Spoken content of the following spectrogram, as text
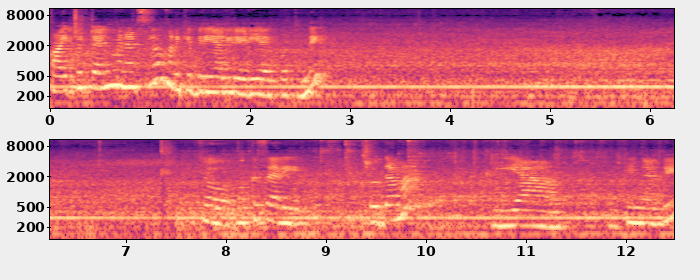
ఫైవ్ టు టెన్ మినిట్స్లో మనకి బిర్యానీ రెడీ అయిపోతుంది. సో ఒకసారి చూద్దామా? యా ఓకేనండి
